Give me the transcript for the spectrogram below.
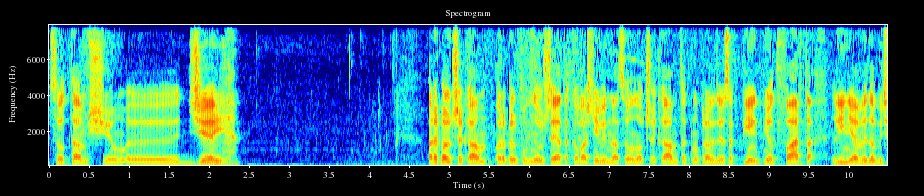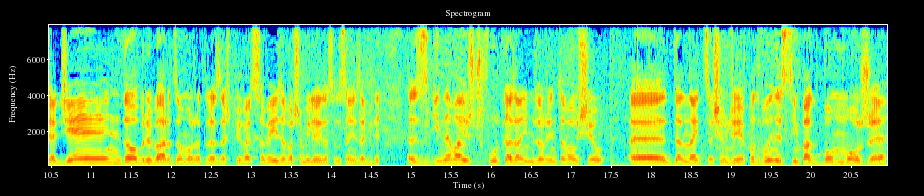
co tam się e, dzieje. Oracle czekam. Oracle powinno już tutaj atakować. Nie wiem na co ono czeka. Tak naprawdę to jest tak pięknie otwarta linia wydobycia. Dzień dobry bardzo. Można teraz zaśpiewać sobie i zobaczymy ile jednostek zostanie zabitych. E, Zginęła już czwórka, zanim zorientował się e, Del Knight co się dzieje. Podwójny steampack, bo może.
